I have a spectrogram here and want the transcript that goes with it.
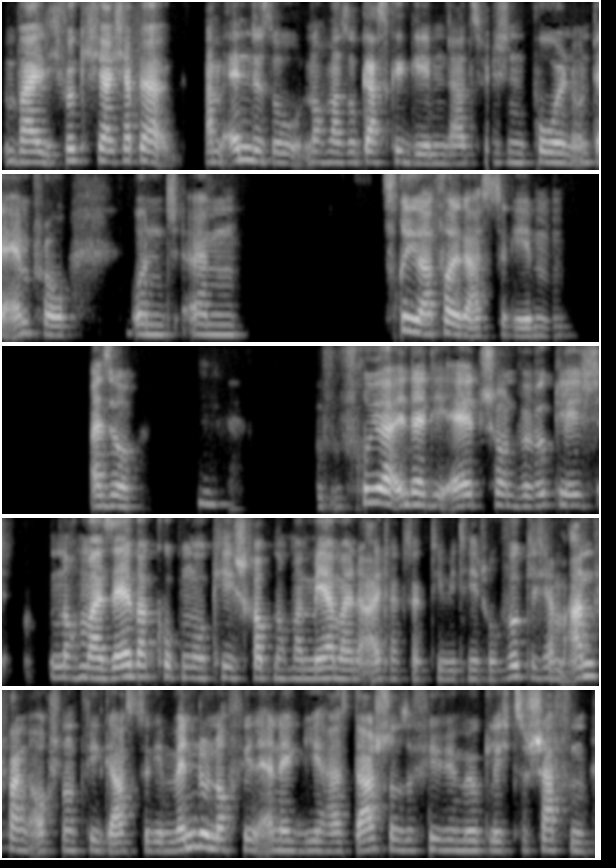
weil ich wirklich, ja, ich habe ja am Ende so nochmal so Gas gegeben da zwischen Polen und der M-Pro und ähm, früher Vollgas zu geben. Also mhm. Früher in der Diät schon wirklich nochmal selber gucken, okay, ich schraube nochmal mehr meine Alltagsaktivität hoch. Wirklich am Anfang auch schon viel Gas zu geben. Wenn du noch viel Energie hast, da schon so viel wie möglich zu schaffen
